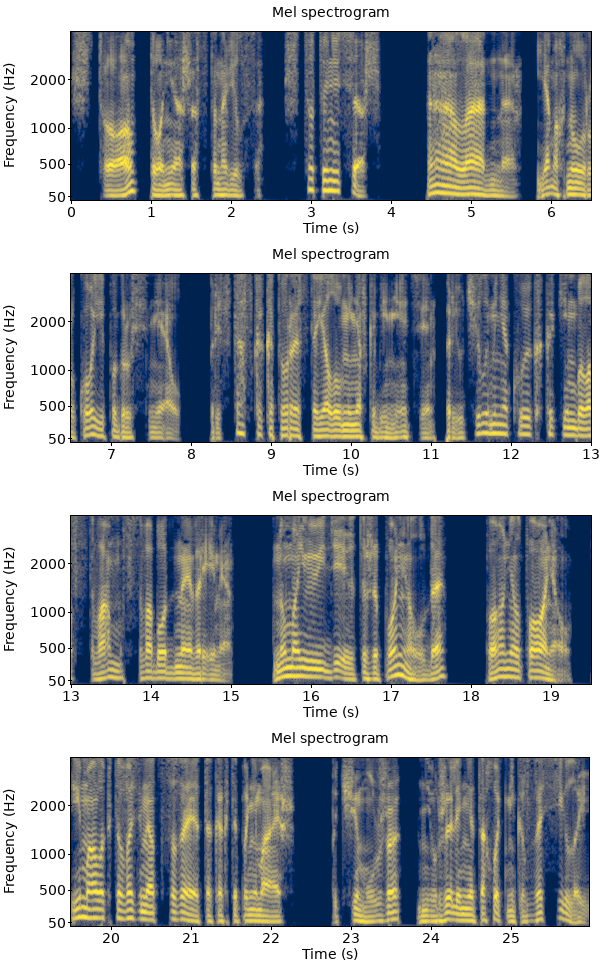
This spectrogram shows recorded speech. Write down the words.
«Что?» — Тони аж остановился. «Что ты несешь?» «А, ладно». Я махнул рукой и погрустнел. Приставка, которая стояла у меня в кабинете, приучила меня кое к каким баловствам в свободное время. Но мою идею ты же понял, да? Понял, понял. И мало кто возьмется за это, как ты понимаешь. Почему же? Неужели нет охотников за силой?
